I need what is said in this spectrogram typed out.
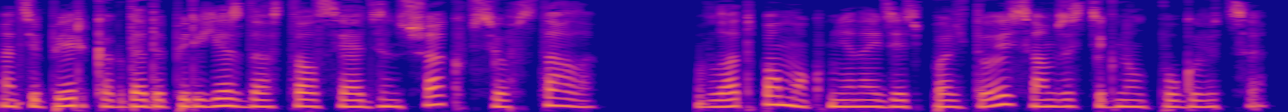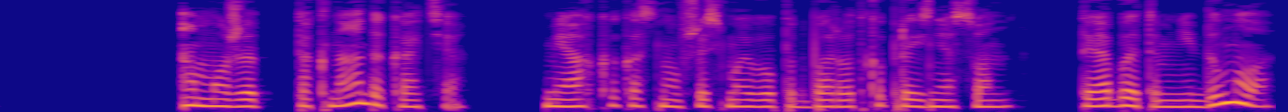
А теперь, когда до переезда остался один шаг, все встало. Влад помог мне надеть пальто и сам застегнул пуговицы. «А может, так надо, Катя?» Мягко коснувшись моего подбородка, произнес он. «Ты об этом не думала?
